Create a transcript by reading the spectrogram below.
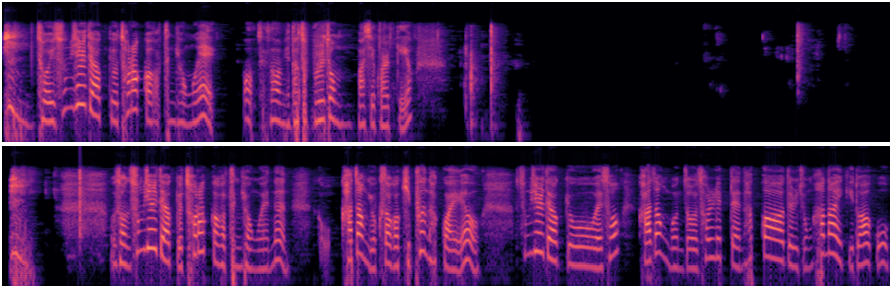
저희 숭실대학교 철학과 같은 경우에 어, 죄송합니다. 저 물 좀 마시고 할게요. 우선 숭실대학교 철학과 같은 경우에는 가장 역사가 깊은 학과예요. 숭실대학교에서 가장 먼저 설립된 학과들 중 하나이기도 하고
